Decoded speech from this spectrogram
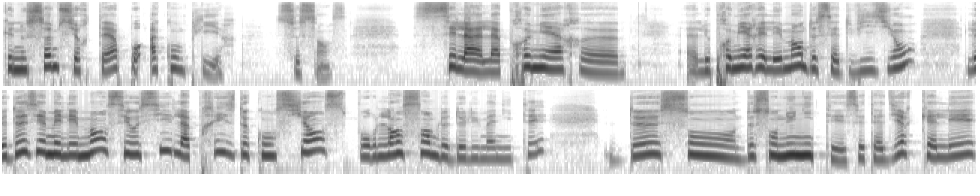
que nous sommes sur Terre pour accomplir ce sens. C'est la, la première... Euh, le premier élément de cette vision. Le deuxième élément, c'est aussi la prise de conscience pour l'ensemble de l'humanité de son, de son unité, c'est-à-dire qu'elle est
